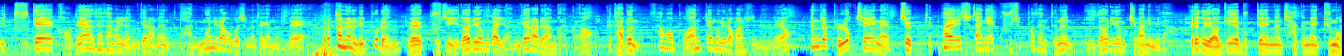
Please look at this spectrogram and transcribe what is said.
이 두 개의 거대한 세상을 연결하는 관문이라고 보시면 되겠는데 그렇다면 리플은 왜 굳이 이더리움과 연결하려 한 걸까요? 그 답은 상호 보안 때문이라고 할 수 있는데요. 현재 블록체인 앱, 즉 디파이 시장의 90%는 이더리움 기반입니다. 그리고 여기에 묶여있는 자금의 규모,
